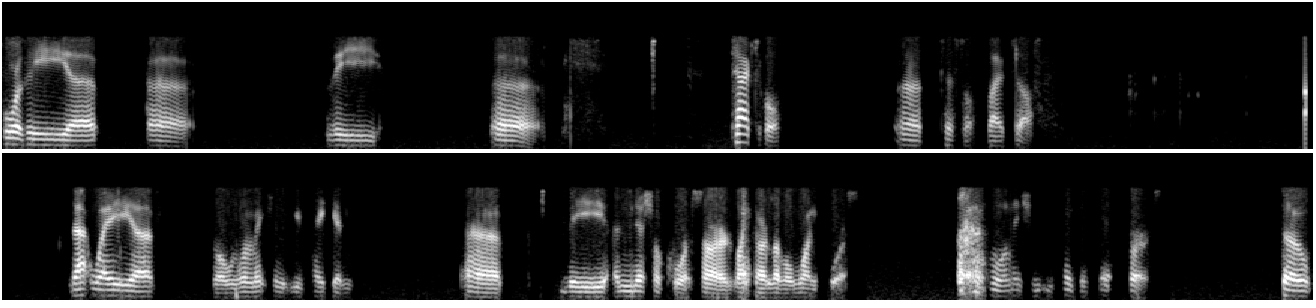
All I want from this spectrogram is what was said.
for the uh, uh, the uh, tactical uh, pistol by itself. That way, uh, well, we want to make sure that you've taken uh, the initial course, or like our level one course. we want to make sure that you've taken it first. So,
